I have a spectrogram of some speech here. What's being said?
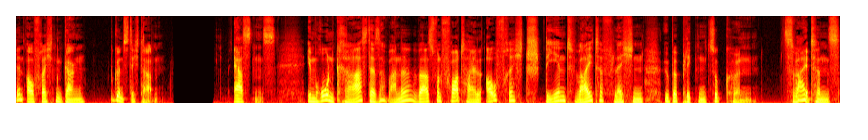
den aufrechten Gang begünstigt haben. Erstens. Im hohen Gras der Savanne war es von Vorteil, aufrecht stehend weite Flächen überblicken zu können. Zweitens.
